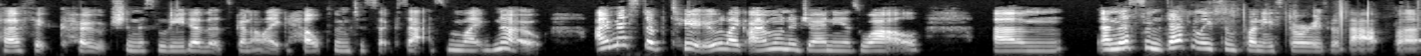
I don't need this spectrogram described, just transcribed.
perfect coach and this leader that's gonna like help them to success. I'm like no i messed up too. Like i'm on a journey as well. Um and there's some definitely some funny stories with that but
